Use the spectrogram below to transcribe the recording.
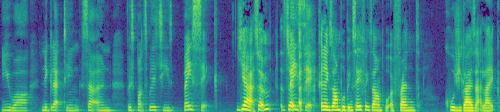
you are neglecting certain responsibilities, basic, yeah so, um, so uh, basic. an example being say for example a friend called you guys at like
